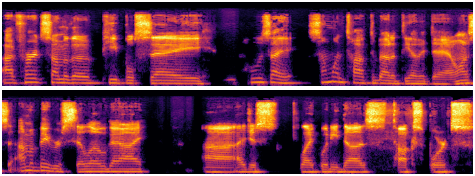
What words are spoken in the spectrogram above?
I've heard some of the people say, who was I? Someone talked about it the other day. I want to say I'm a big Russillo guy. Uh, I just like what he does, talk sports,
